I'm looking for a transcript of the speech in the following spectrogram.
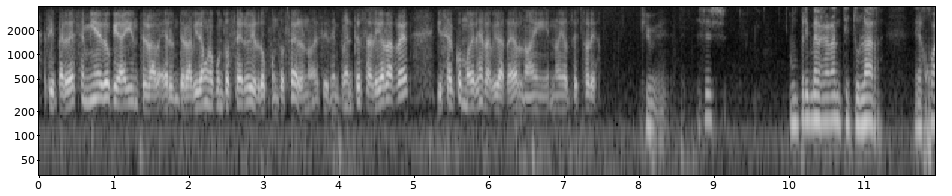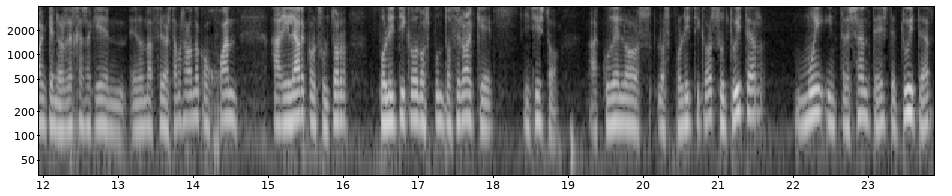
Es decir, perder ese miedo que hay entre la, entre la vida 1.0 y el 2.0, ¿no? Es decir, simplemente salir a la red y ser como eres en la vida real, no hay, no hay otra historia. Ese es un primer gran titular, eh, Juan, que nos dejas aquí en, en, Onda Cero. Estamos hablando con Juan Aguilar, consultor político 2.0 al que, insisto, acuden los, los políticos. Su Twitter, muy interesante este Twitter,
